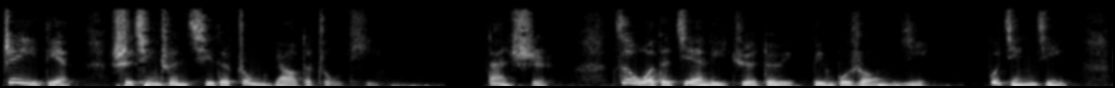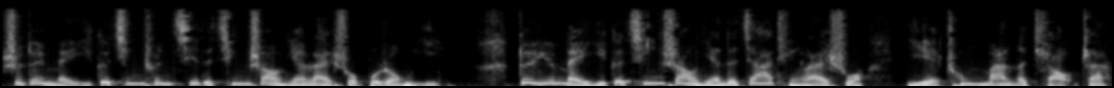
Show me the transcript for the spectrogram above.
这一点是青春期的重要的主题。但是，自我的建立绝对并不容易，不仅仅是对每一个青春期的青少年来说不容易，对于每一个青少年的家庭来说也充满了挑战。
